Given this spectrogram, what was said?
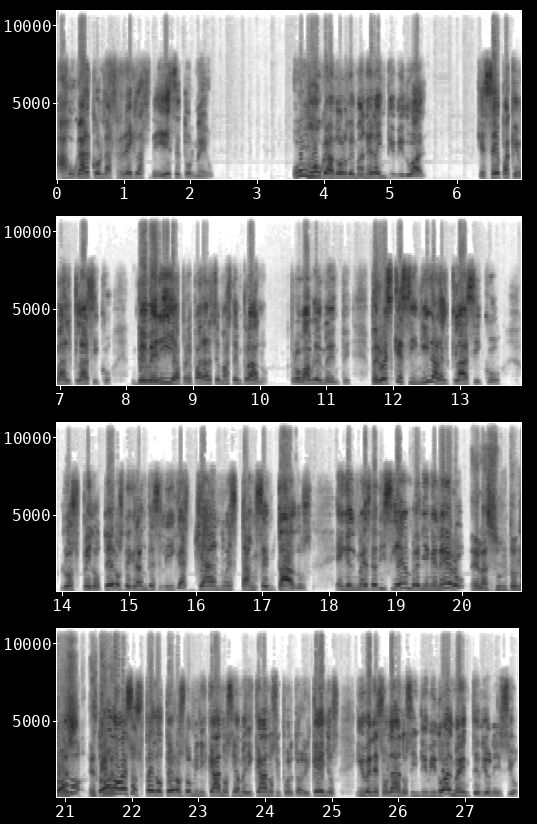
a jugar con las reglas de ese torneo. Un jugador de manera individual que sepa que va al clásico debería prepararse más temprano, probablemente. Pero es que sin ir al clásico, los peloteros de grandes ligas ya no están sentados en el mes de diciembre ni en enero. El asunto no es, Todo- es que la- todos esos peloteros dominicanos y americanos y puertorriqueños y venezolanos individualmente, Dionisio,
